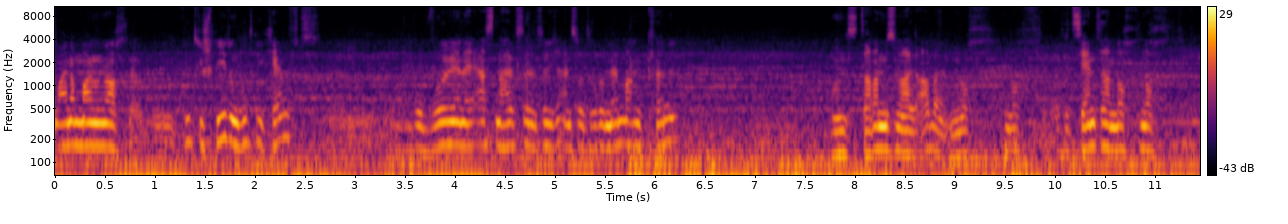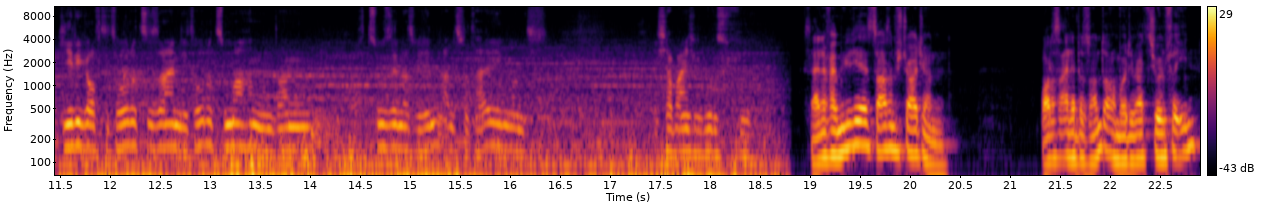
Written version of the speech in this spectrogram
meiner Meinung nach gut gespielt und gut gekämpft, obwohl wir in der ersten Halbzeit natürlich ein, zwei Tore mehr machen können. Und daran müssen wir halt arbeiten, noch, noch effizienter, noch, noch gieriger auf die Tore zu sein, die Tore zu machen und dann auch zusehen, dass wir hinten alles verteidigen. Und ich habe eigentlich ein gutes Gefühl. Seine Familie saß im Stadion. War das eine besondere Motivation für ihn?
